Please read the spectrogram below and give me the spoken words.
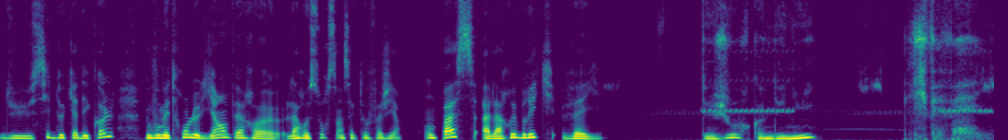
du site de Cas d'école. Nous vous mettrons le lien vers euh, la ressource insectophagia. On passe à la rubrique veille. De jour comme de nuit, l'IFE veille.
